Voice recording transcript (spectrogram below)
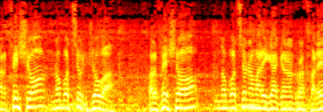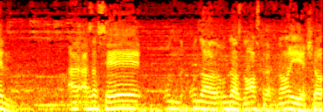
per fer això no pot ser un jove. Per fer això no pot ser un americà que no és referent. Ha- has de ser un, un, de, un dels nostres no? i això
